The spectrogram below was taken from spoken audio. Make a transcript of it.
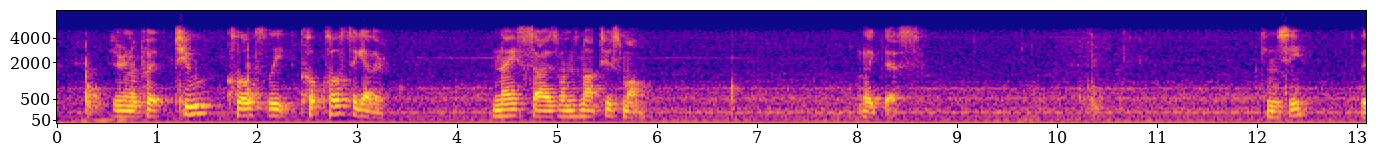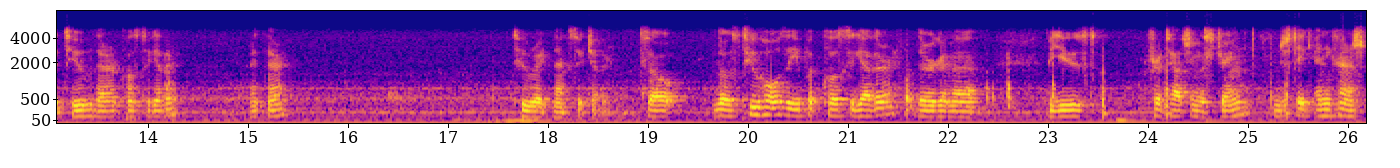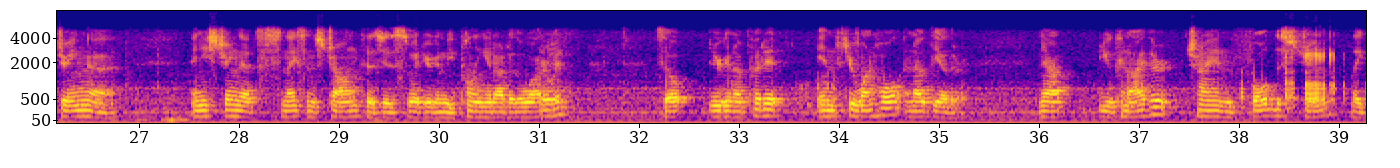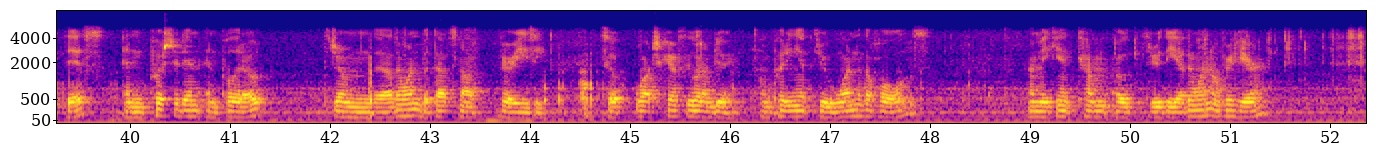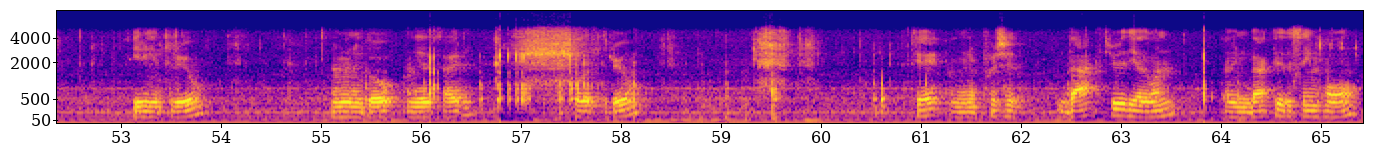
you're going to put two closely cl close together. Nice size ones, not too small. Like this. Can you see the two that are close together? Right there? Two right next to each other. So those two holes that you put close together, they're going to be used for attaching the string. You can just take any kind of string, uh, any string that's nice and strong because is what you're going to be pulling it out of the water with. So you're going to put it in through one hole and out the other. Now you can either try and fold the string like this and push it in and pull it out from the other one, but that's not very easy. So watch carefully what I'm doing. I'm putting it through one of the holes. I'm making it come out through the other one over here. Feeding it through. I'm going to go on the other side pull it through. Okay, I'm going to push it back through the other one, I mean back through the same hole.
